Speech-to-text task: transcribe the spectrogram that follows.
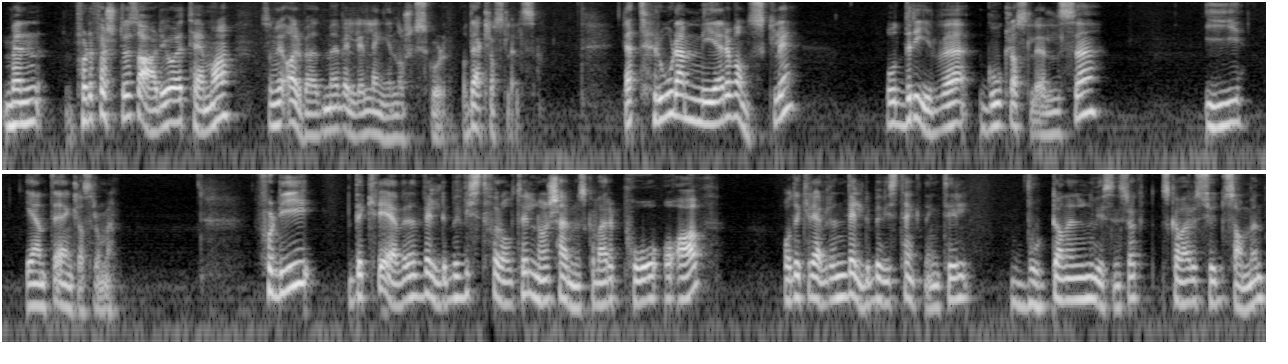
Men for det første så er det jo et tema som vi arbeider med veldig lenge i norsk skole, og det er klasseledelse. Jeg tror det er mer vanskelig å drive god klasseledelse i én-til-én-klasserommet. Fordi det krever en veldig bevisst forhold til når skjermene skal være på og av. Og det krever en veldig bevisst tenkning til hvordan en undervisningsøkt skal være sydd sammen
